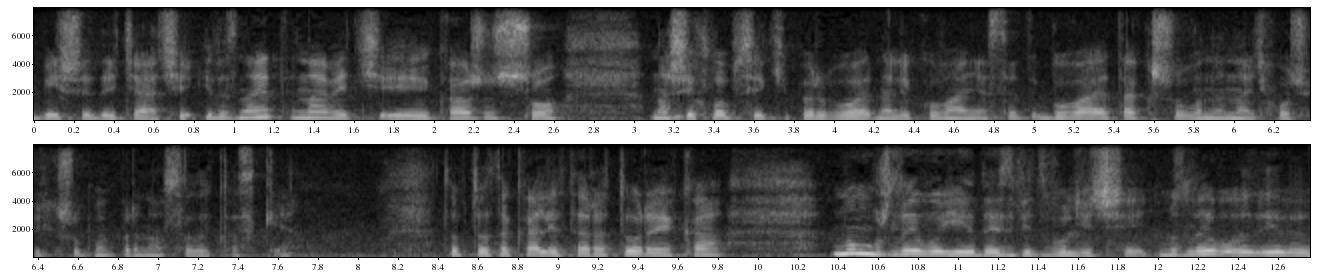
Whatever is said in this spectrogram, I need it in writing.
більше дитячі. І ви знаєте, навіть е, кажуть, що наші хлопці, які перебувають на лікуванні, буває так, що вони навіть хочуть, щоб ми приносили казки. Тобто така література, яка ну можливо їх десь відволічить, можливо, е,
